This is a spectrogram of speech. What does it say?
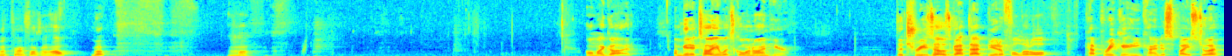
It's pretty fucking hot. But, Oh my God. I'm going to tell you what's going on here. The chorizo's got that beautiful little paprika kind of spice to it.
